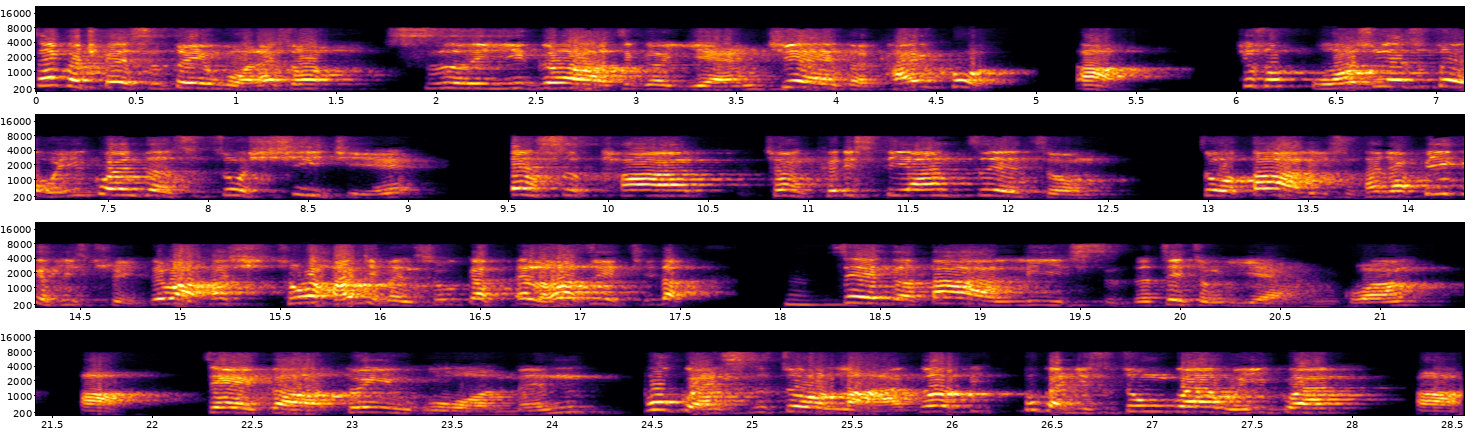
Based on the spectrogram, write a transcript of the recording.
这个确实对于我来说是一个这个眼界的开阔啊。就说我虽然是做微观的，是做细节，但是他像克里斯蒂安这种做大历史，他叫 big history，对吧？他出了好几本书，刚才罗老师也提到。这个大历史的这种眼光啊，这个对我们不管是做哪个，不管你是中观、微观啊，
